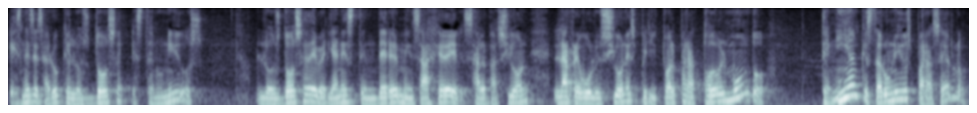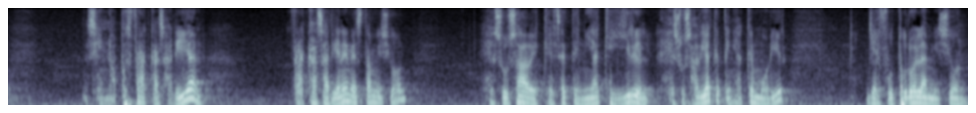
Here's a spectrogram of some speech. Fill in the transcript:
Es necesario que los doce estén unidos. Los doce deberían extender el mensaje de salvación, la revolución espiritual para todo el mundo. Tenían que estar unidos para hacerlo. Si no, pues fracasarían. Fracasarían en esta misión. Jesús sabe que Él se tenía que ir, Jesús sabía que tenía que morir y el futuro de la misión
